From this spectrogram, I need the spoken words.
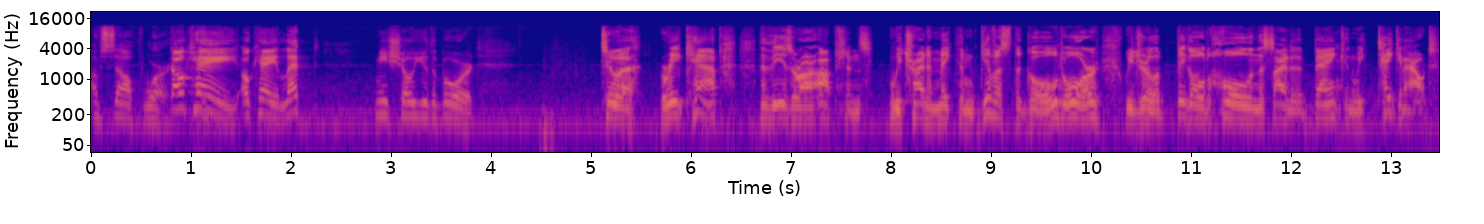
of self-worth. Okay, okay, let me show you the board. To uh, recap, these are our options. We try to make them give us the gold, or we drill a big old hole in the side of the bank and we take it out.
